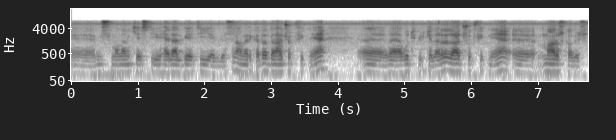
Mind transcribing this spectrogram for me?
e, Müslümanların kestiği helal bir eti yiyebiliyorsun. Amerika'da daha çok fitneye e, veya bu tip ülkelerde daha çok fitneye e, maruz kalıyorsun.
